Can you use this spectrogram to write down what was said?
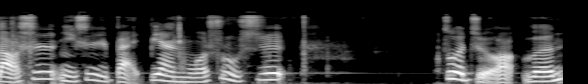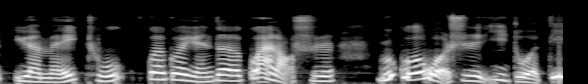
老师，你是百变魔术师。作者文远梅，图怪怪园的怪老师。如果我是一朵跌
